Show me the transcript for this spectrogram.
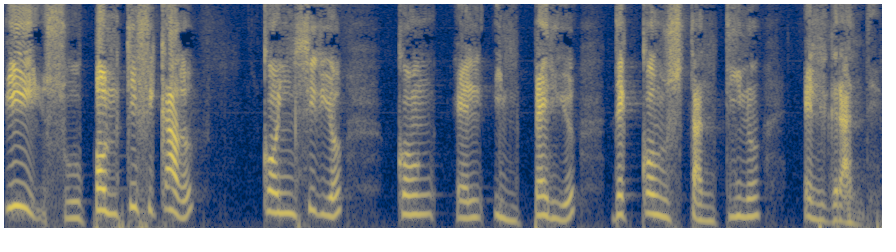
Y su pontificado coincidió con el imperio de Constantino el Grande.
